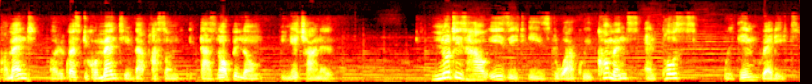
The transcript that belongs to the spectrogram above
comment or request to comment if that person does not belong in your channel. Notice how easy it is to work with comments and posts within Reddit.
